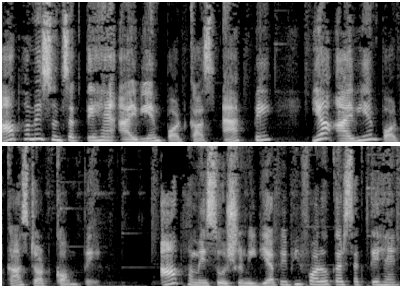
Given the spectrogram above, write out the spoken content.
आप हमें सुन सकते हैं आई आईवीएम पॉडकास्ट ऐप पे या आई वी पे। आप हमें सोशल मीडिया पे भी फॉलो कर सकते हैं।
